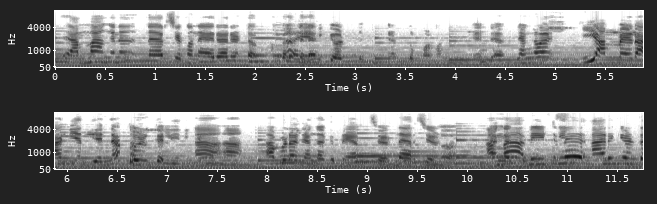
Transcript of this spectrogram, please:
അമ്മ അങ്ങനെ നേർച്ചയൊക്കെ നേരാറുണ്ടോ? എനിക്കുണ്ട്. രണ്ടും പണം എന്റെ ഞങ്ങളെ ഈ അമ്മയുടെ അനിയത്തി എന്നെ തൊഴുക്കല്ലിരിക്കും അവിടെ ഞങ്ങൾക്ക് നേർച്ച. നേർച്ചയുണ്ട്. അമ്മ വീട്ടിൽ ആരൊക്കെയുണ്ട്?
